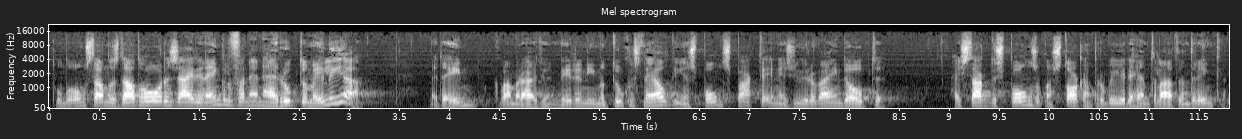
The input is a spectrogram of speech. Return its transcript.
Toen de omstanders dat hoorden, zeiden enkele van hen: Hij roept om Elia. Meteen kwam er uit hun midden iemand toegesneld die een spons pakte en in zure wijn doopte. Hij stak de spons op een stok en probeerde hem te laten drinken.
